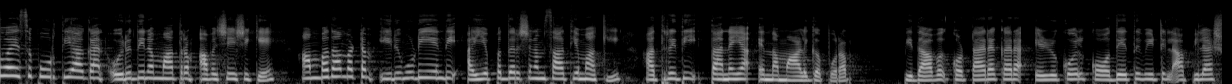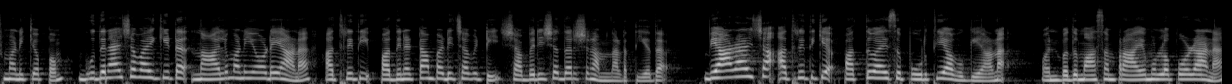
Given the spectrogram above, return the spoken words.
വയസ്സ് പൂർത്തിയാകാൻ ഒരു ദിനം മാത്രം അവശേഷിക്കെ അമ്പതാം വട്ടം ഇരുമുടിയേന്തി അയ്യപ്പ ദർശനം സാധ്യമാക്കി അധൃതി തനയ എന്ന മാളികപ്പുറം. പിതാവ് കൊട്ടാരക്കര എഴുക്കോൽ കോതേത്ത് വീട്ടിൽ അഭിലാഷ് മണിക്കൊപ്പം ബുധനാഴ്ച വൈകിട്ട് നാലു മണിയോടെയാണ് അധൃതി പതിനെട്ടാം പടി ചവിട്ടി ശബരീശ ദർശനം നടത്തിയത്. വ്യാഴാഴ്ച അധൃതിക്ക് പത്ത് വയസ്സ് പൂർത്തിയാവുകയാണ്. ഒൻപത് മാസം പ്രായമുള്ളപ്പോഴാണ്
